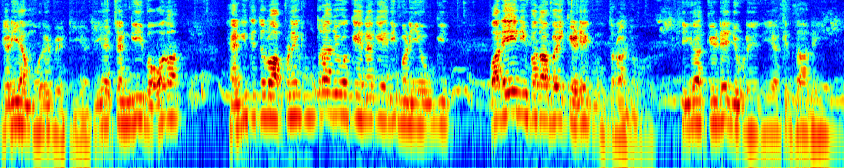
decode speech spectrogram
ਜਿਹੜੀ ਆ ਮੋਰੇ ਬੈਠੀ ਆ, ਠੀਕ ਆ? ਚੰਗੀ ਬਹੁਤ ਆ। ਹੈਗੀ ਤੇ ਚਲੋ ਆਪਣੇ ਕਬੂਤਰਾਂ ਜੋ ਕਿਸੇ ਨਾ ਕਿਸੇ ਦੀ ਬਣੀ ਹੋਊਗੀ। ਪਰ ਇਹ ਨਹੀਂ ਪਤਾ ਬਾਈ ਕਿਹੜੇ ਕਬੂਤਰਾਂ ਜੋ ਆ। ਠੀਕ ਆ? ਕਿਹੜੇ ਜੋੜੇ ਦੀ ਆ, ਕਿੱਦਾਂ ਨਹੀਂ।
